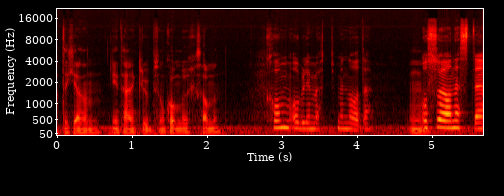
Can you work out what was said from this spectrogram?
At det ikke er en intern klubb som kommer sammen. Kom og bli møtt med nåde. Mm. Og så er neste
